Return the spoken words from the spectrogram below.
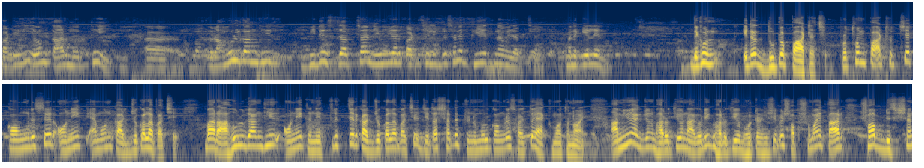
কাটেনি এবং তার মধ্যেই রাহুল গান্ধীর বিদেশ যাত্রা নিউ ইয়ার পার্টি সেলিব্রেশনে ভিয়েতনামে যাচ্ছে মানে গেলেন। দেখুন এটার দুটো পার্ট আছে। প্রথম পার্ট হচ্ছে কংগ্রেসের অনেক এমন কার্যকলাপ আছে বা রাহুল গান্ধীর অনেক নেতৃত্বের কার্যকলাপ আছে যেটার সাথে তৃণমূল কংগ্রেস হয়তো একমত নয়। আমিও একজন ভারতীয় নাগরিক, ভারতীয় ভোটার হিসেবে সবসময় তার সব ডিসিশন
